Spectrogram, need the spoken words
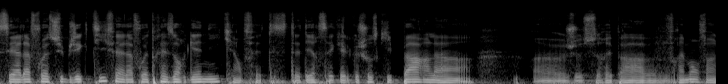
C'est à la fois subjectif et à la fois très organique en fait. C'est-à-dire c'est quelque chose qui parle à, euh, je ne serais pas vraiment, enfin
